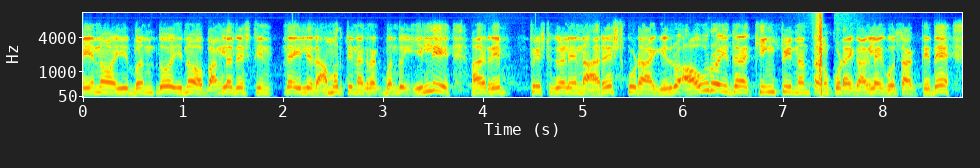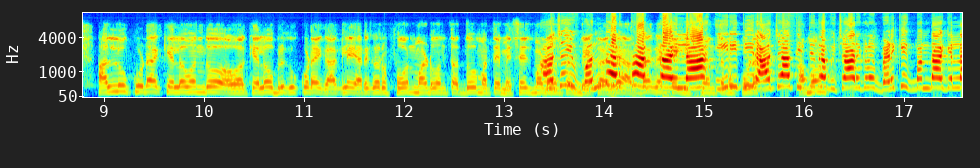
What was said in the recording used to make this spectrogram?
ಏನೋ ಬಂದು, ಇನ್ನು ಬಾಂಗ್ಲಾದೇಶದಿಂದ ಇಲ್ಲಿ ರಾಮೂರ್ತಿ ನಗರಕ್ಕೆ ಬಂದು ಇಲ್ಲಿ ರೇಪಿಸ್ಟ್ ಗಳನ್ನ ಅರೆಸ್ಟ್ ಕೂಡ ಆಗಿದ್ರು. ಅವರು ಇದರ ಕಿಂಗ್ ಪಿನ್ ಅಂತಾನು ಕೂಡ ಈಗಾಗಲೇ ಗೊತ್ತಾಗ್ತಿದೆ. ಅಲ್ಲೂ ಕೂಡ ಕೆಲವೊಂದು ಕೆಲವೊಬ್ಬರಿಗೂ ಕೂಡ ಈಗಾಗಲೇ ಯಾರಿಗಾರು ಫೋನ್ ಮಾಡುವಂತದ್ದು ಮತ್ತೆ ಮೆಸೇಜ್ ಮಾಡುವಂತದ್ದು ಈ ರೀತಿ ವಿಚಾರಗಳು ಬೆಳಕಿಗೆ ಬಂದಾಗೆಲ್ಲ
